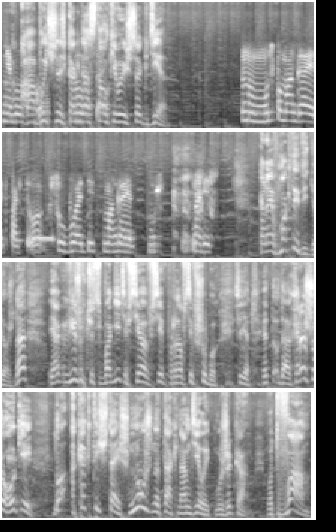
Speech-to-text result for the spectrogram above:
Не было А обычно, когда Ну, сталкиваешься, где? Ну, муж помогает, пальто, шубу одеть помогает муж надеть. Когда я в Магнит идешь, да? Я вижу в магните все, все продавцы в шубах сидят. Это, да, хорошо, окей. Но а как ты считаешь, нужно так нам делать, мужикам? Вот вам,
